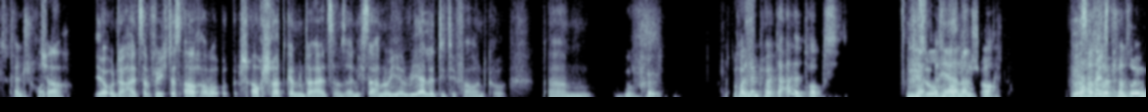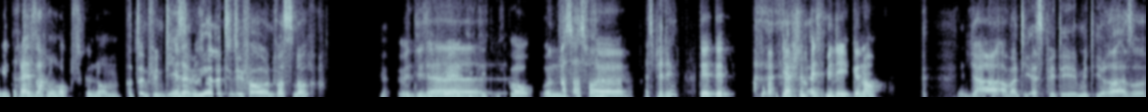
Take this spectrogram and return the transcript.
Ist kein Ich Schrott. auch. Ja, unterhaltsam finde ich das auch, aber auch Schrott kann unterhaltsam sein. Ich sage nur hier Reality TV und Co. Ähm, Uff. nimmt heute alle Tops. wieso? Ja, ne? Du hast ich heute schon so irgendwie 3 Sachen Hops genommen. Hat denn Vin Diesel Reality TV und was noch? Vin Diesel, Äh, Reality TV und, was war's von äh, SPD? der der ja stimmt, SPD, genau. Ja, aber die SPD mit ihrer also,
